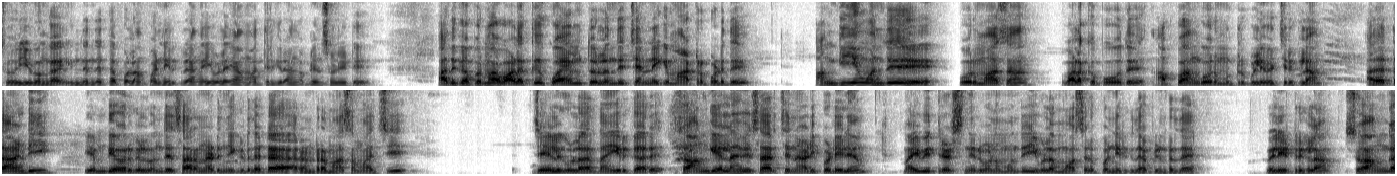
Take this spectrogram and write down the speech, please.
ஸோ இவங்க இந்தந்த தப்பெல்லாம் பண்ணியிருக்கிறாங்க இவ்வளோ ஏமாத்திருக்கிறாங்க அப்படின்னு சொல்லிட்டு. அதுக்கப்புறமா வழக்கு கோயம்புத்தூர்லேருந்து சென்னைக்கு மாற்றப்படுது. அங்கேயும் வந்து ஒரு மாதம் வழக்கு போகுது. அப்போ அங்கே ஒரு முற்றுப்புள்ளி வச்சுருக்கலாம். அதை தாண்டி எம்டி அவர்கள் வந்து சரணடைஞ்சு கிட்டத்தட்ட ரெண்டரை மாதமாச்சு ஜெயிலுக்குள்ளார் தான் இருக்கார். ஸோ அங்கெல்லாம் விசாரிச்சின அடிப்படையிலையும் மைவி த்ரெட்ஸ் நிறுவனம் வந்து இவ்வளோ மோசடி பண்ணியிருக்குது அப்படின்றத வெளியிட்டிருக்கலாம். ஸோ அங்கே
